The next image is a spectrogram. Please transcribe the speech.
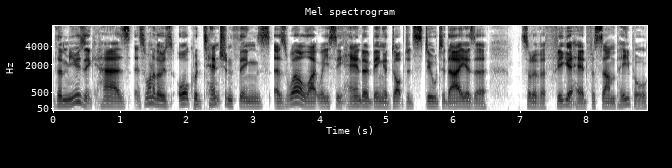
the music has it's one of those awkward tension things as well like where you see hando being adopted still today as a sort of a figurehead for some people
